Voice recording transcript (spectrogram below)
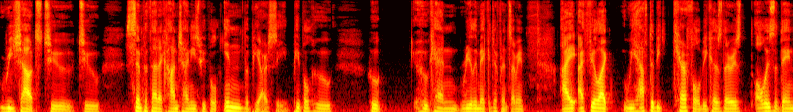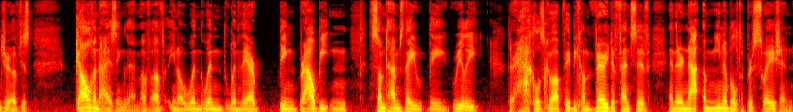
reach out to to sympathetic Han Chinese people in the PRC, people who who who can really make a difference. I mean, I, I feel like we have to be careful because there is always the danger of just galvanizing them of, of you know when when when they are being browbeaten sometimes they they really their hackles go up they become very defensive and they're not amenable to persuasion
